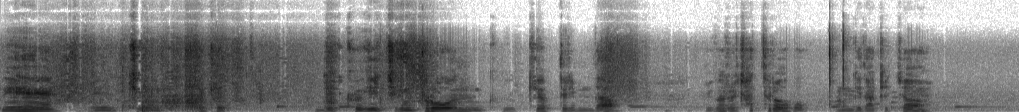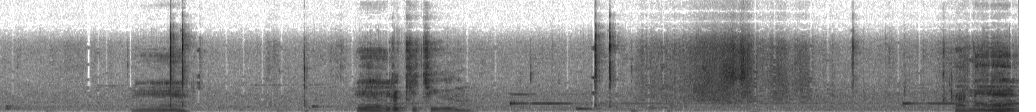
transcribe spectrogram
네, 네, 지금 이렇게 이제 그게 지금 들어온 그 기업들입니다. 이거를 차트로 보- 보는 게 낫겠죠? 네, 네, 이렇게 지금 그 다음에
